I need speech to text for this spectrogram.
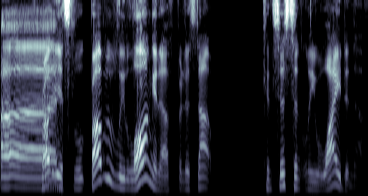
Uh, Probably, it's probably long enough, but it's not consistently wide enough.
